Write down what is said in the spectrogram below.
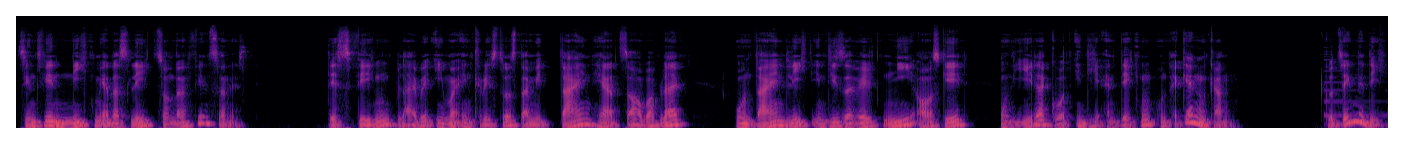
sind wir nicht mehr das Licht, sondern Finsternis. Deswegen bleibe immer in Christus, damit dein Herz sauber bleibt und dein Licht in dieser Welt nie ausgeht und jeder Gott in dir entdecken und erkennen kann. Gott segne dich.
